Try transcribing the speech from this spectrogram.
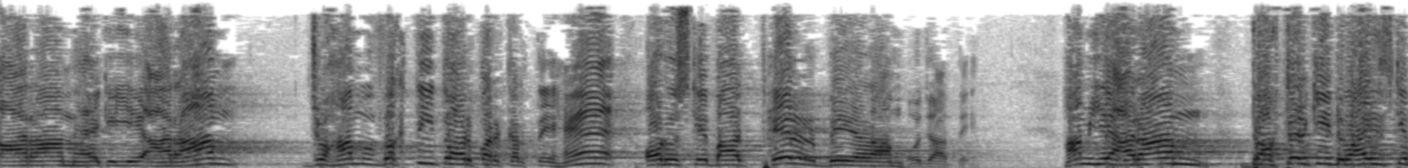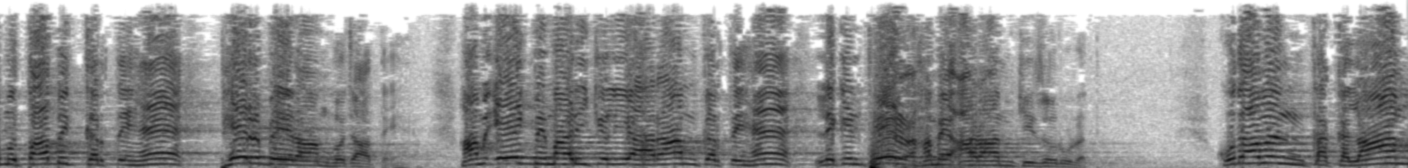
आराम है कि ये आराम जो हम वक्ती तौर पर करते हैं और उसके बाद फिर बेआराम हो जाते हैं। हम ये आराम डॉक्टर की एडवाइस के मुताबिक करते हैं, फिर बेराम हो जाते हैं। हम एक बीमारी के लिए आराम करते हैं, लेकिन फिर हमें आराम की ज़रूरत है। खुदावन का कलाम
